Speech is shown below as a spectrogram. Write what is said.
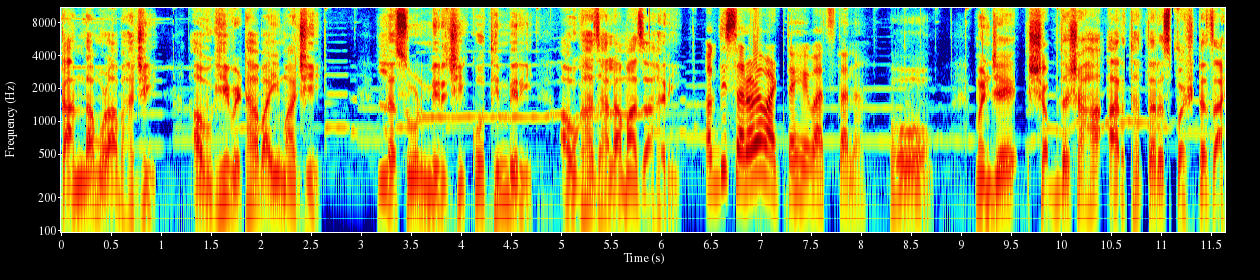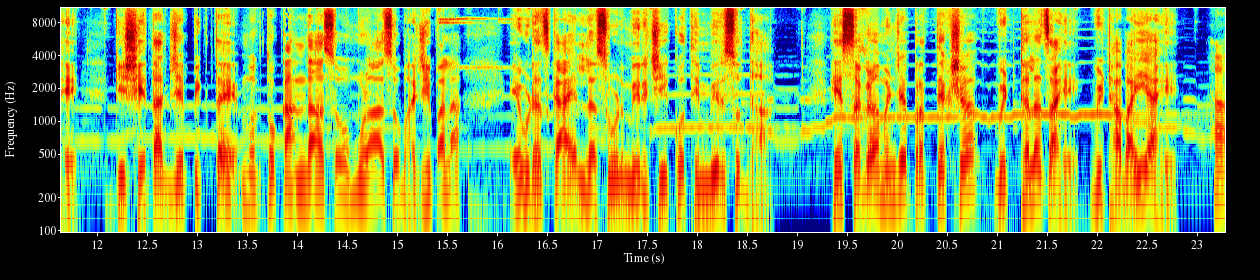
कांदा मुळा भाजी अवघी विठाबाई माझी. लसूण मिरची कोथिंबिरी अवघा झाला माझा हरी. अगदी सरळ वाटतं हे वाचताना. हो. म्हणजे शब्दशः अर्थ तर स्पष्टच आहे की शेतात जे पिकतंय मग तो कांदा असो मुळा असो भाजीपाला एवढंच काय लसूण मिरची कोथिंबीर सुद्धा. हे सगळं म्हणजे प्रत्यक्ष विठ्ठलच आहे विठाबाई आहे. हा.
